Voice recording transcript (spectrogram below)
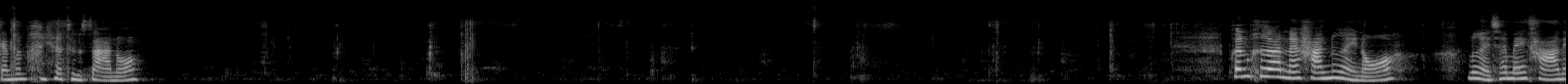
กันเพื่อนๆอย่าถือสาเนาะ เพื่อนๆนะคะ เหนื่อยเนาะเหนื่อยใช่ไหมคะ ใน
